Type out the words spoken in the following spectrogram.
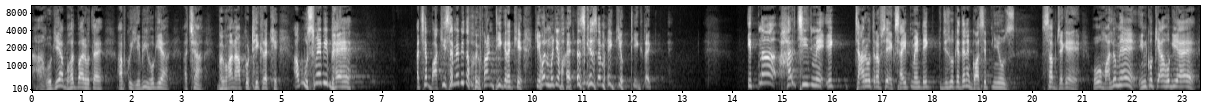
हाँ हो गया, बहुत बार होता है। आपको ये भी हो गया। अच्छा भगवान आपको ठीक रखे। अब उसमें भी भय है। अच्छा बाकी समय भी तो भगवान ठीक रखे। केवल मुझे वायरस के समय क्यों ठीक रखे? इतना हर चीज़ में एक चारों तरफ़ से एक्साइटमेंट एक जिसको कहते हैं ना गॉसिप न्यूज़ सब जगह। वो मालूम है, इनको क्या हो गया है?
